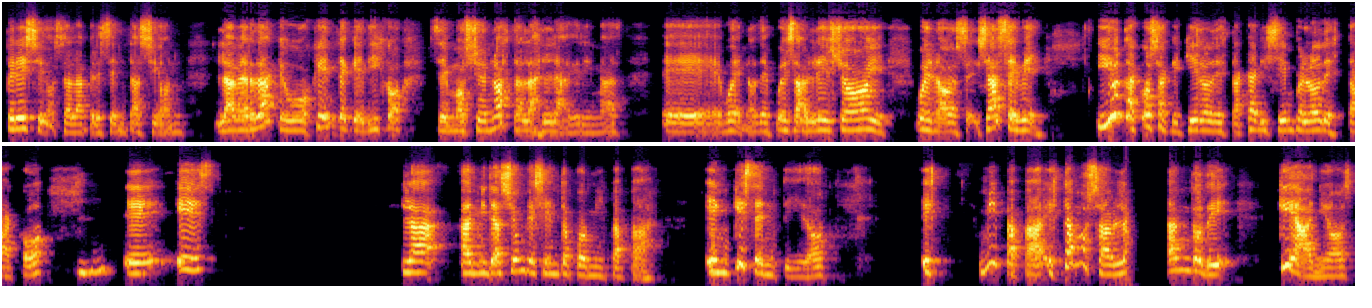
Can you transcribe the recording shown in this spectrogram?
preciosa la presentación. La verdad que hubo gente que dijo, se emocionó hasta las lágrimas. Eh, bueno, después hablé yo y bueno, ya se ve. Y otra cosa que quiero destacar, y siempre lo destaco, eh, es la admiración que siento por mi papá. ¿En qué sentido? Mi papá, estamos hablando de qué años,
